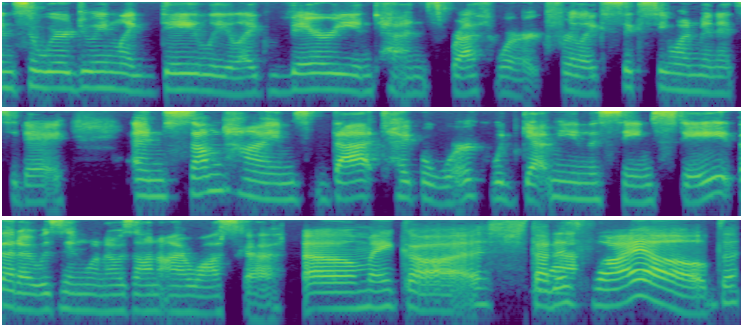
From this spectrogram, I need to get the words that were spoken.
And so we are doing like daily, like very intense breath work for like 61 minutes a day. And sometimes that type of work would get me in the same state that I was in when I was on ayahuasca. Oh my gosh. that is Yeah. wild. Yeah.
